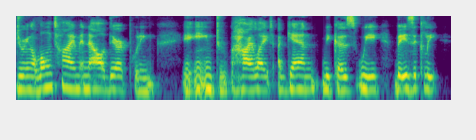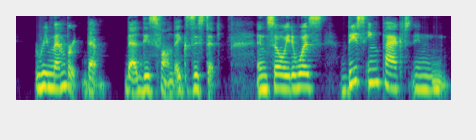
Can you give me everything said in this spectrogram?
during a long time, and now they're putting into highlight again because we basically remembered them that this fund existed, and so it was this impact in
